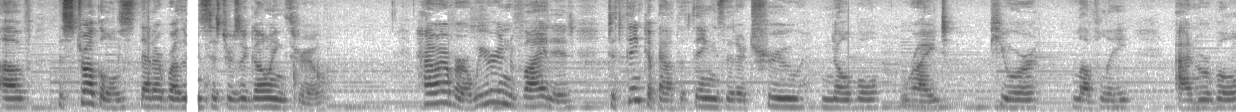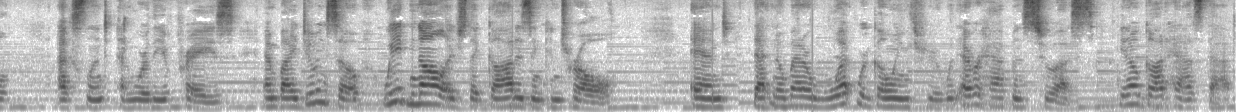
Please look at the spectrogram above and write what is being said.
of the struggles that our brothers and sisters are going through. However, we are invited to think about the things that are true, noble, right, pure, lovely, admirable, excellent, and worthy of praise. And by doing so, we acknowledge that God is in control and that no matter what we're going through, whatever happens to us, you know, God has that.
